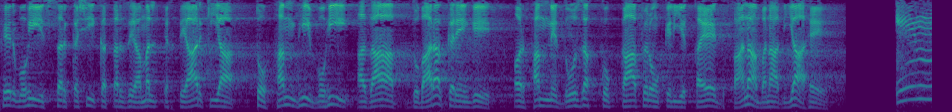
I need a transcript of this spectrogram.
پھر وہی سرکشی کا طرز عمل اختیار کیا تو ہم بھی وہی عذاب دوبارہ کریں گے اور ہم نے دوزخ کو کافروں کے لیے قید خانہ بنا دیا ہے۔ ان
